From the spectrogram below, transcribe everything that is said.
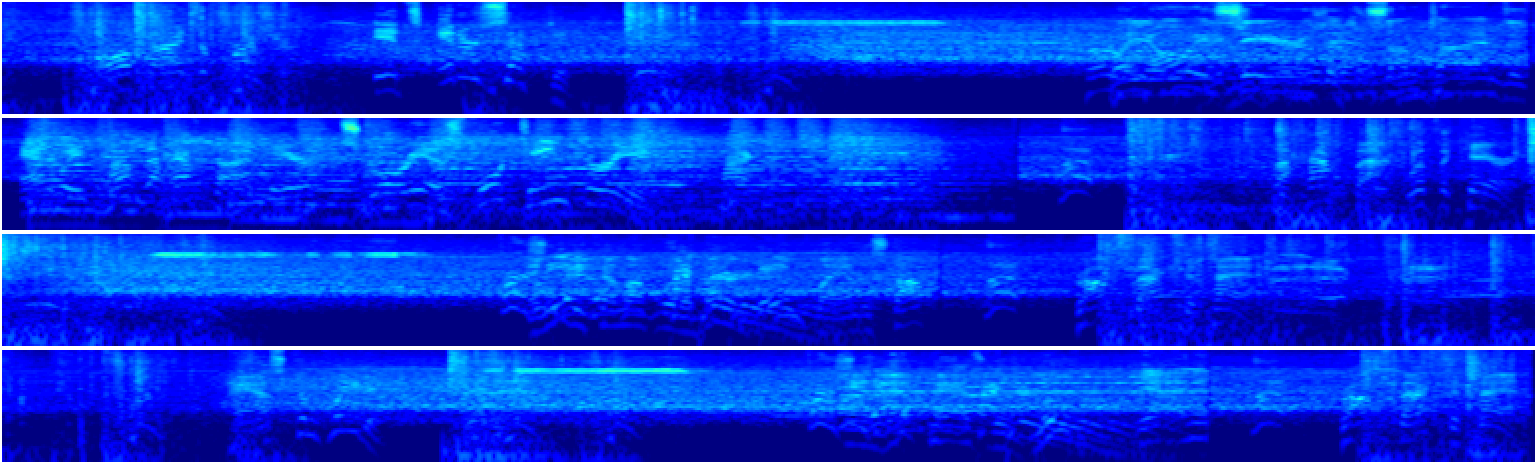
All kinds of pressure. It's intercepted. What you always see here is that sometimes it's And we've come to halftime here. Score is 14-3. Packers. The halfback with the carry. They need to come up with a better game plan to stop. Drops back to pass. Pass completed. And that pass was moved. yeah, Drops back to pass.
